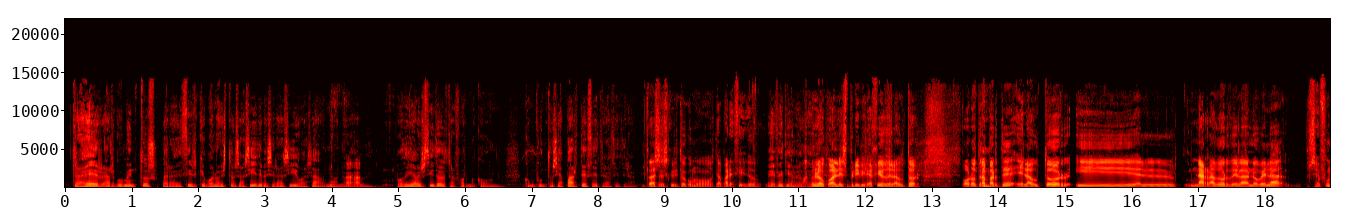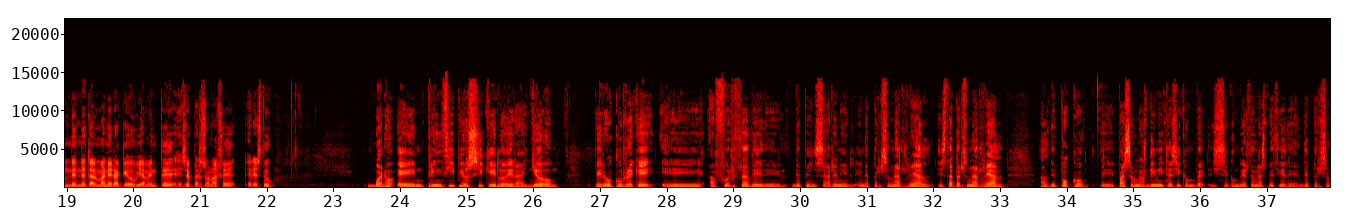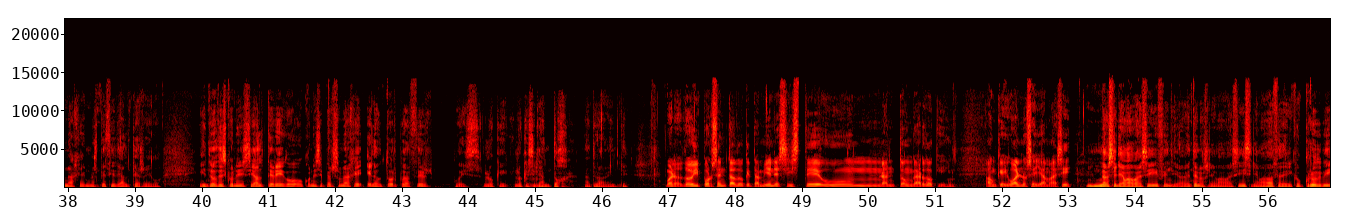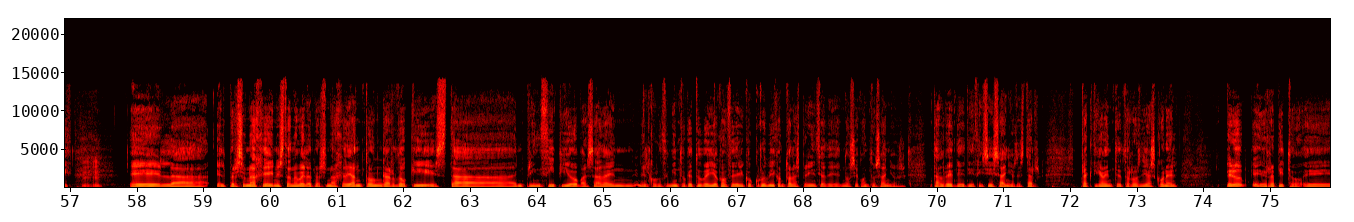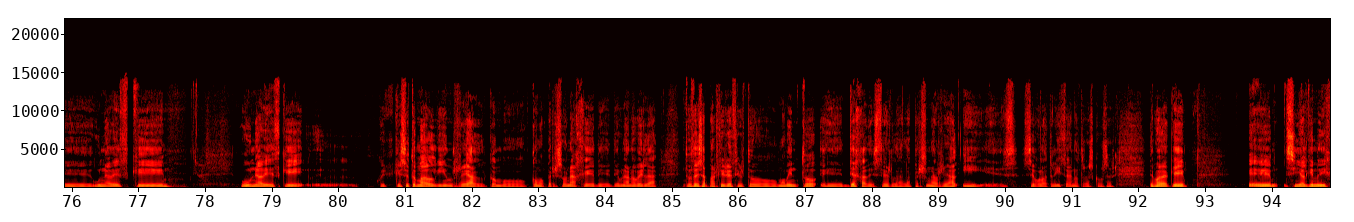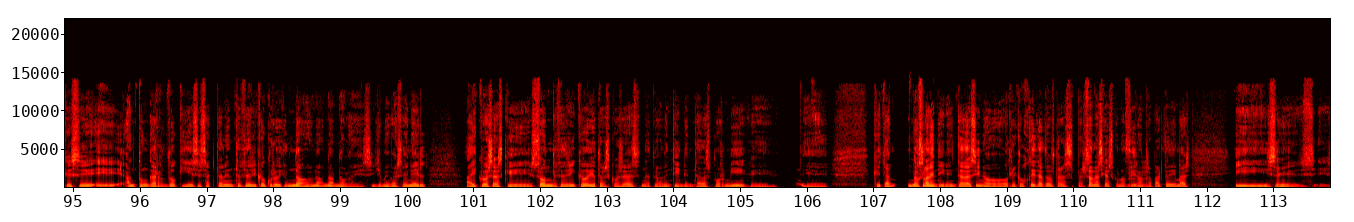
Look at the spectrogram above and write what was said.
traer argumentos para decir que, bueno, esto es así, debe ser así o asado. No, no. Podría haber sido de otra forma, con, con puntos y aparte, etcétera, etcétera. Tú has escrito como te ha parecido. Efectivamente. Lo cual es privilegio del autor. Por otra parte, el autor y el narrador de la novela se funden de tal manera que obviamente ese personaje eres tú. Bueno, en principio sí que lo era yo, pero ocurre que eh, a fuerza de, pensar en, la persona real, esta persona real, al de poco, eh, pasa unos límites y, se convierte en una especie de, de personaje, en una especie de alter ego. Y entonces con ese alter ego o con ese personaje el autor puede hacer pues lo que, lo que se le antoja, naturalmente. Bueno, doy por sentado que también existe un Antón Gardoki, aunque igual no se llama así. No se llamaba así, efectivamente no se llamaba así, se llamaba Federico Krudwig. Eh, el personaje en esta novela, el personaje de Anton Gardoki, está en principio basada en, el conocimiento que tuve yo con Federico Krudwig, con toda la experiencia de no sé cuántos años, tal vez de 16 años, de estar prácticamente todos los días con él. Pero, eh, repito, eh, una vez que una vez que que se toma a alguien real como, como personaje de, de, una novela, entonces a partir de cierto momento eh, deja de ser la, la persona real y eh, se volatiliza en otras cosas. De modo que eh, si alguien me dijese, eh, Antón Gardoki es exactamente Federico Cruz, no, no, no, no lo es. Yo me basé en él. Hay cosas que son de Federico y otras cosas naturalmente inventadas por mí, eh, que no solamente inventadas, sino recogidas de otras personas que has conocido en otra parte de más y se,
